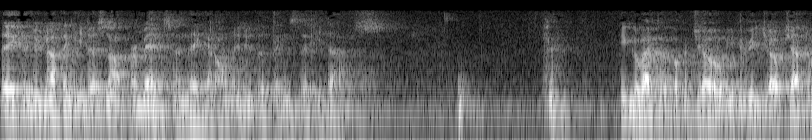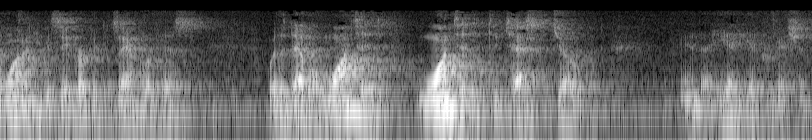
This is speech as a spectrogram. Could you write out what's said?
They can do nothing he does not permit, and they can only do the things that he does. you can go back to the book of Job. You can read Job chapter 1, and you can see a perfect example of this, where the devil wanted wanted to test Job, and uh, he had to get permission.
